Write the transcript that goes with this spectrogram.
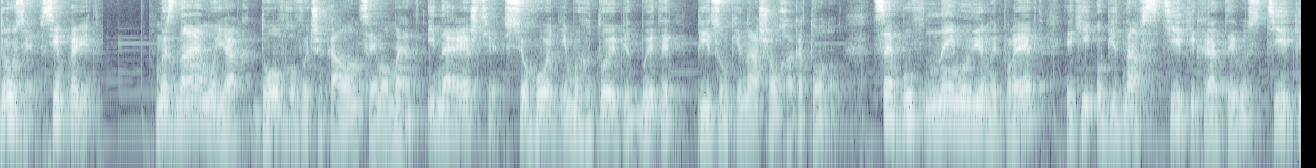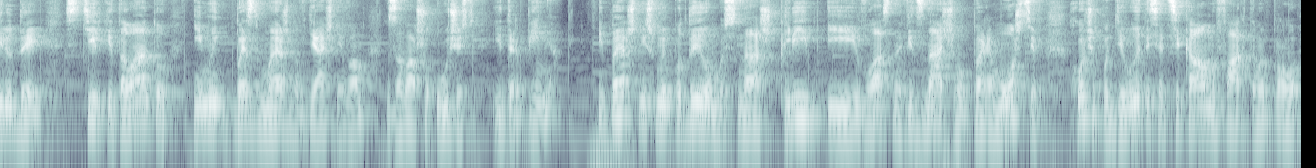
Друзі, всім привіт! Ми знаємо, як довго ви чекали на цей момент, і нарешті сьогодні ми готові підбити підсумки нашого хакатону. Це був неймовірний проєкт, який об'єднав стільки креативу, стільки людей, стільки таланту, і ми безмежно вдячні вам за вашу участь і терпіння. І перш ніж ми подивимось наш кліп і власне відзначимо переможців, хочу поділитися цікавими фактами про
